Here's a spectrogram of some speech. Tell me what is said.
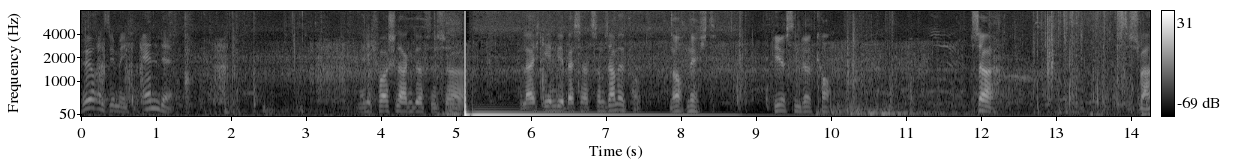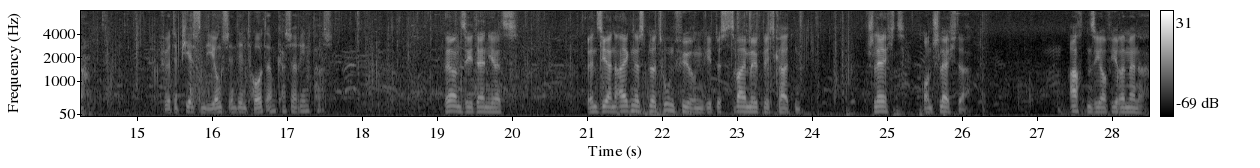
Hören Sie mich. Ende. Wenn ich vorschlagen dürfte, Sir, vielleicht gehen wir besser zum Sammelpunkt. Noch nicht. Pearson wird kommen. Sir, ist es wahr? Führte Pearson die Jungs in den Tod am Kassarinpass? Hören Sie, Daniels. Wenn Sie ein eigenes Platoon führen, gibt es zwei Möglichkeiten. Schlecht und schlechter. Achten Sie auf Ihre Männer.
